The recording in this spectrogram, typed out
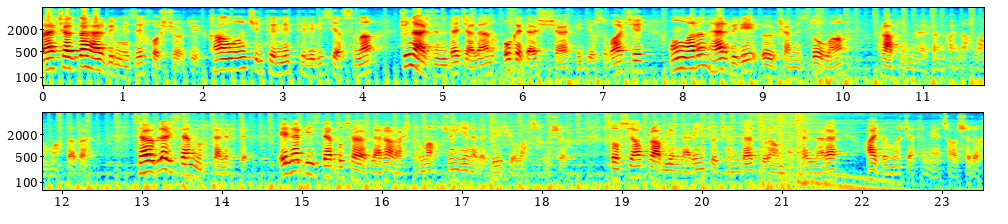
mərkəzdə hər birinizi xoş gördük. Kanal 13 internet televiziyasına gün ərzində gələn o qədər şikayət videosu var ki, onların hər biri ölkəmizdə olan problemlərdən qaynaqlanmaqdadır. Səbəblər isə müxtəlifdir. Elə biz də bu səbəbləri araşdırmaq üçün yenə də bir yola çıxmışıq. Sosial problemlərin kökündə duran məsələlərə aydınlıq gətirməyə çalışırıq.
